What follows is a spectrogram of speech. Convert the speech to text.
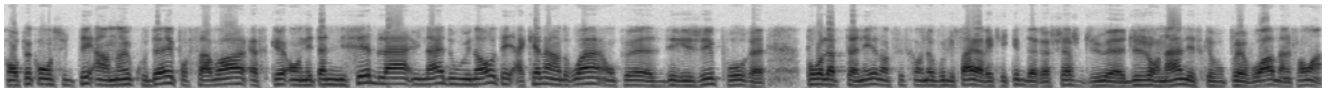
qu'on peut consulter en un coup d'œil pour savoir est-ce qu'on est admissible à une aide ou une autre et à quel endroit on peut se diriger pour, euh, pour l'obtenir. Donc, c'est ce qu'on a voulu faire avec l'équipe de recherche du, euh, du journal. Et ce que vous pouvez voir, dans le fond,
